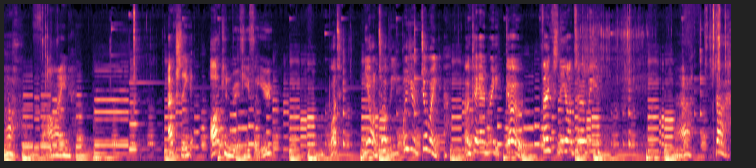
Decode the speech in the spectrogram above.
Oh, fine. Actually, I can move you for you. What? Neon Toby, what are you doing? Okay, Henry, go. Thanks, Neon Toby. Ah, ah,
